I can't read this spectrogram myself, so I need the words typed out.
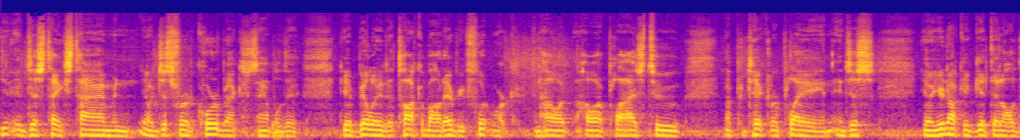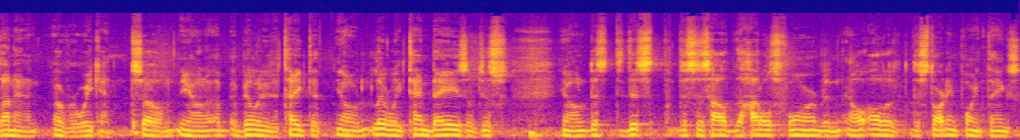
it just takes time and you know just for a quarterback example, the the ability to talk about every footwork and how it how it applies to a particular play and, and just you know, you're not going to get that all done in over a weekend. So, you know, ability to take that, you know, literally 10 days of just, you know, this this this is how the huddles formed and all, all the, the starting point things.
